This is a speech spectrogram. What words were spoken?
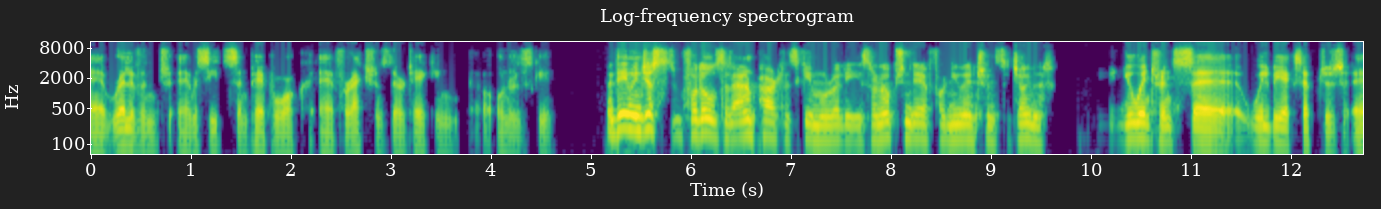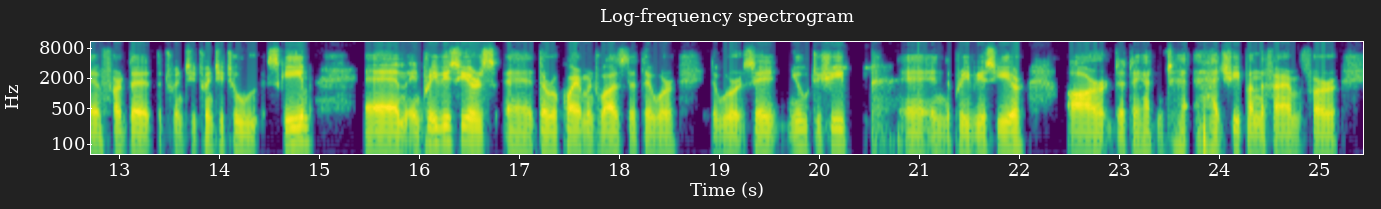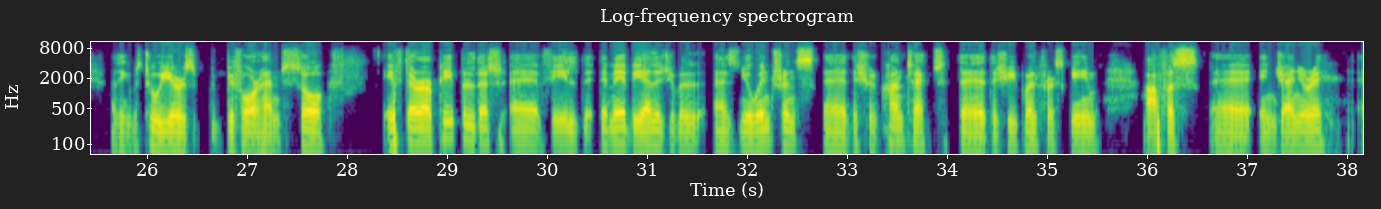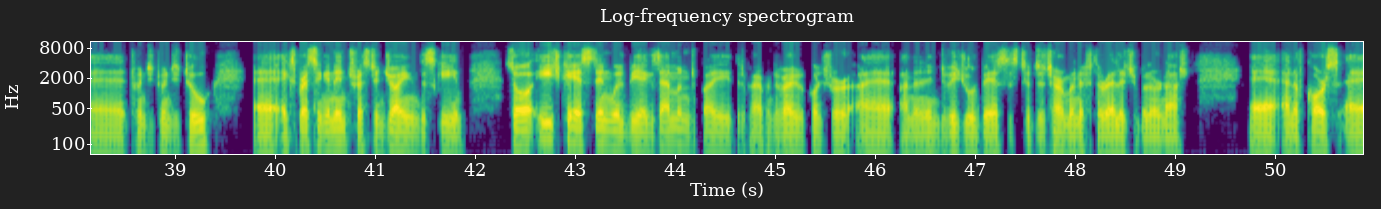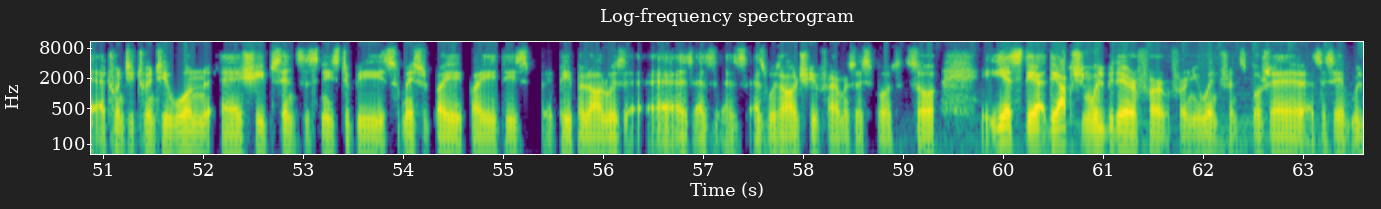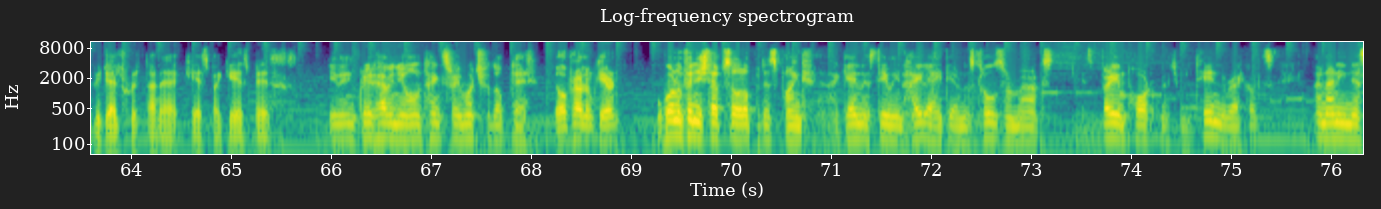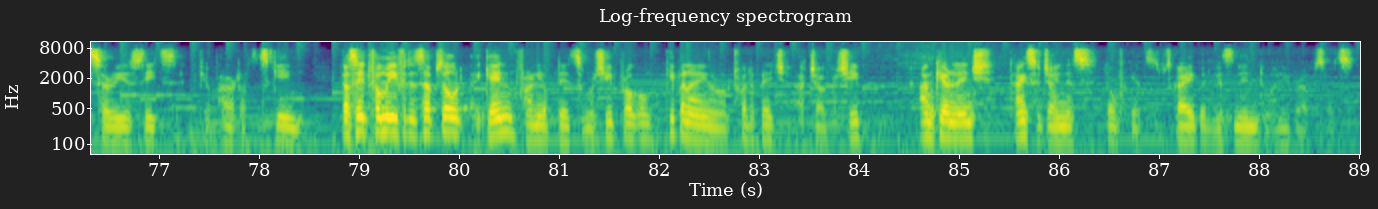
uh, relevant uh, receipts and paperwork uh, for actions they're taking under the scheme. And Damien, just for those that aren't part of the scheme already, is there an option there for new entrants to join it? New entrants uh, will be accepted uh, for the, the 2022 scheme. Um, in previous years, uh, the requirement was that they were they were say new to sheep uh, in the previous year, or that they hadn't had sheep on the farm for I think it was two years beforehand. So if there are people that uh, feel that they may be eligible as new entrants, uh, they should contact the, the Sheep Welfare Scheme office uh, in January uh, 2022, uh, expressing an interest in joining the scheme. So each case then will be examined by the Department of Agriculture uh, on an individual basis to determine if they're eligible or not. Uh, and of course, uh, a 2021 uh, sheep census needs to be submitted by by these people always, as, as as as with all sheep farmers, I suppose. So, yes, the the option will be there for for new entrants, but as I say, it will be dealt with on a case by case basis. Ewan, great having you on. Thanks very much for the update. No problem, Kieran. We're going to finish the episode up at this point. Again, as Damien highlighted there in his closing remarks, it's very important that you maintain the records and any necessary receipts if you're part of the scheme. That's it for me for this episode. Again, for any updates on our sheep program, keep an eye on our Twitter page at Teagasc Sheep. I'm Kieran Lynch. Thanks for joining us. Don't forget to subscribe and listen in to any of our episodes.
